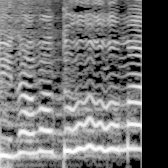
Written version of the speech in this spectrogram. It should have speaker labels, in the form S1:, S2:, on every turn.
S1: din ama tu ma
